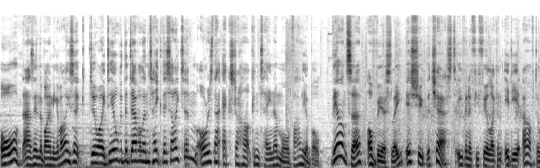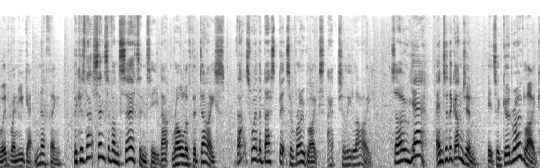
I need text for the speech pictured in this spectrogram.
Or, as in The Binding of Isaac, do I deal with the devil and take this item, or is that extra heart container more valuable? The answer, obviously, is shoot the chest, even if you feel like an idiot afterward when you get nothing. Because that sense of uncertainty, that roll of the dice, that's where the best bits of roguelikes actually lie. So yeah, Enter the Gungeon. It's a good roguelike.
